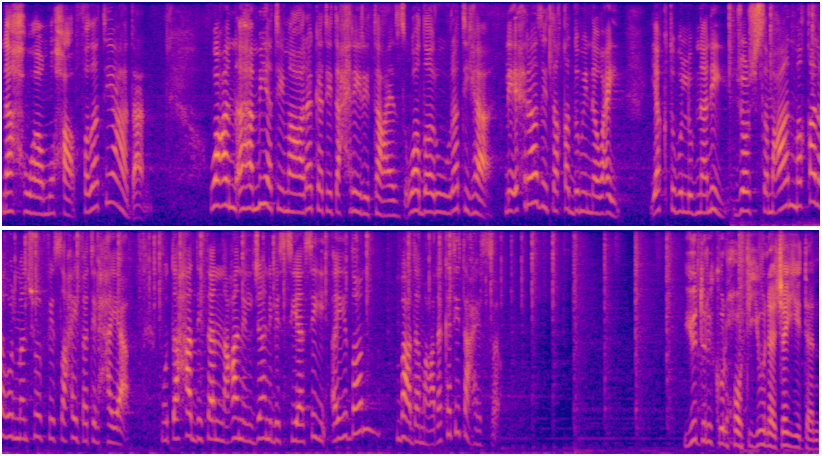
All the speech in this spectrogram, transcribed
نحو محافظة عدن. وعن أهمية معركة تحرير تعز وضرورتها لإحراز تقدم نوعي يكتب اللبناني جورج سمعان مقاله المنشور في صحيفة الحياة متحدثا عن الجانب السياسي أيضا بعد معركة تعز. يدرك الحوثيون جيدا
